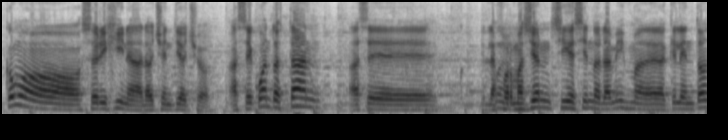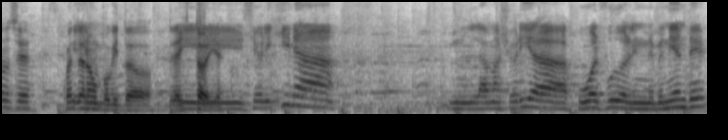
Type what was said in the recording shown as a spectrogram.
¿Cómo se origina la 88? ¿Hace cuánto están? ¿Hace... ¿La Bueno. formación sigue siendo la misma de aquel entonces? Cuéntanos Y- un poquito de la y historia. se origina, la mayoría jugó al fútbol independiente,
